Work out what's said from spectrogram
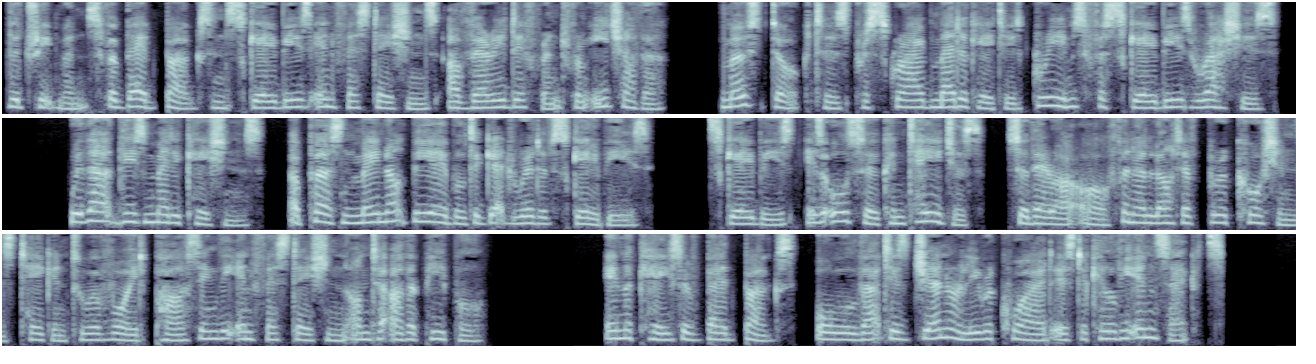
The treatments for bed bugs and scabies infestations are very different from each other. Most doctors prescribe medicated creams for scabies rashes. Without these medications, a person may not be able to get rid of scabies. Scabies is also contagious, so there are often a lot of precautions taken to avoid passing the infestation on to other people. In the case of bed bugs, all that is generally required is to kill the insects,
